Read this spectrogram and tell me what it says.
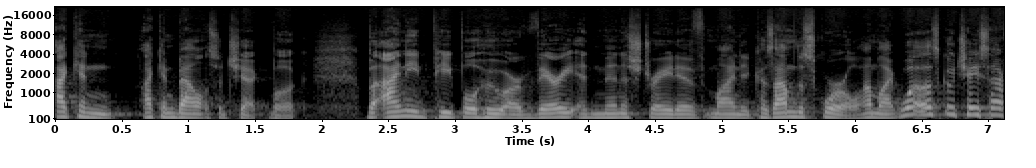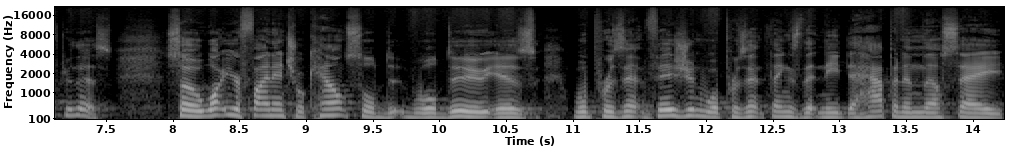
I can, I can balance a checkbook, but I need people who are very administrative minded because I'm the squirrel. I'm like, well, let's go chase after this. So, what your financial council d- will do is we'll present vision, we'll present things that need to happen, and they'll say,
